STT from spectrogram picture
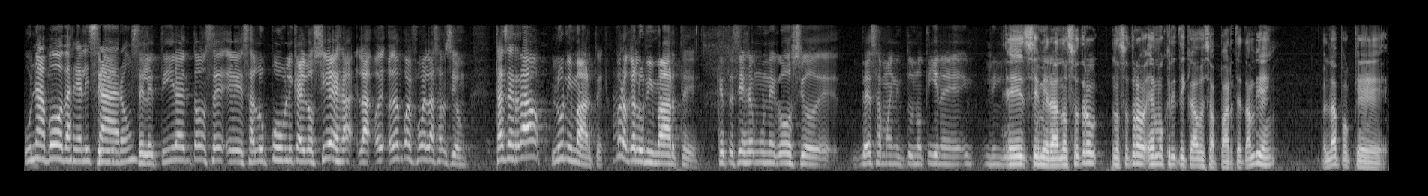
una boda realizaron. se le tira entonces eh, salud pública y lo cierra. ¿Cuál fue la sanción? Está cerrado lunes y martes. Pero que lunes y martes, que te cierren un negocio de, esa magnitud no tiene ningún... Eh, sí, mira, nosotros, nosotros hemos criticado esa parte también, ¿verdad? Porque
